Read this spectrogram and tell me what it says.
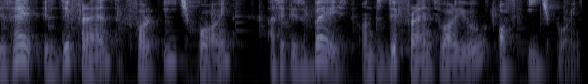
This height is different for each point as it is based on the difference value of each point.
